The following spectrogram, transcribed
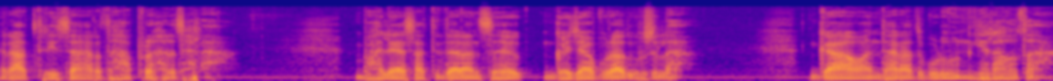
रात्रीचा अर्धा प्रहर झाला. भाल्या साथीदारांसह गजापुरात घुसला. गाव अंधारात बुडून गेला होता.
